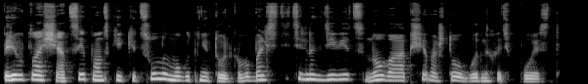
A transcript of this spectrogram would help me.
Перевоплощаться японские кицуны могут не только в обольстительных девиц, но вообще во что угодно, хоть в поезд.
